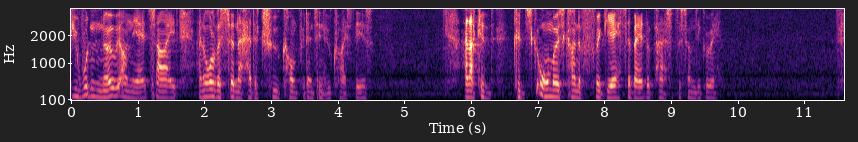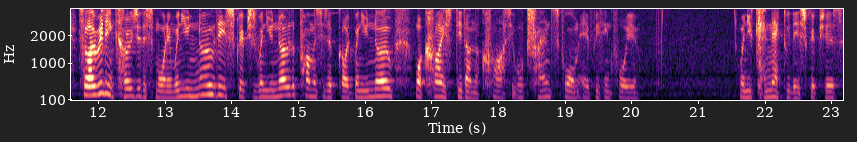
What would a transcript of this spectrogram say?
you wouldn't know it on the outside, and all of a sudden I had a true confidence in who Christ is and I could, could almost kind of forget about the past to some degree. So I really encourage you this morning when you know these scriptures, when you know the promises of God, when you know what Christ did on the cross, it will transform everything for you. When you connect with these scriptures,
